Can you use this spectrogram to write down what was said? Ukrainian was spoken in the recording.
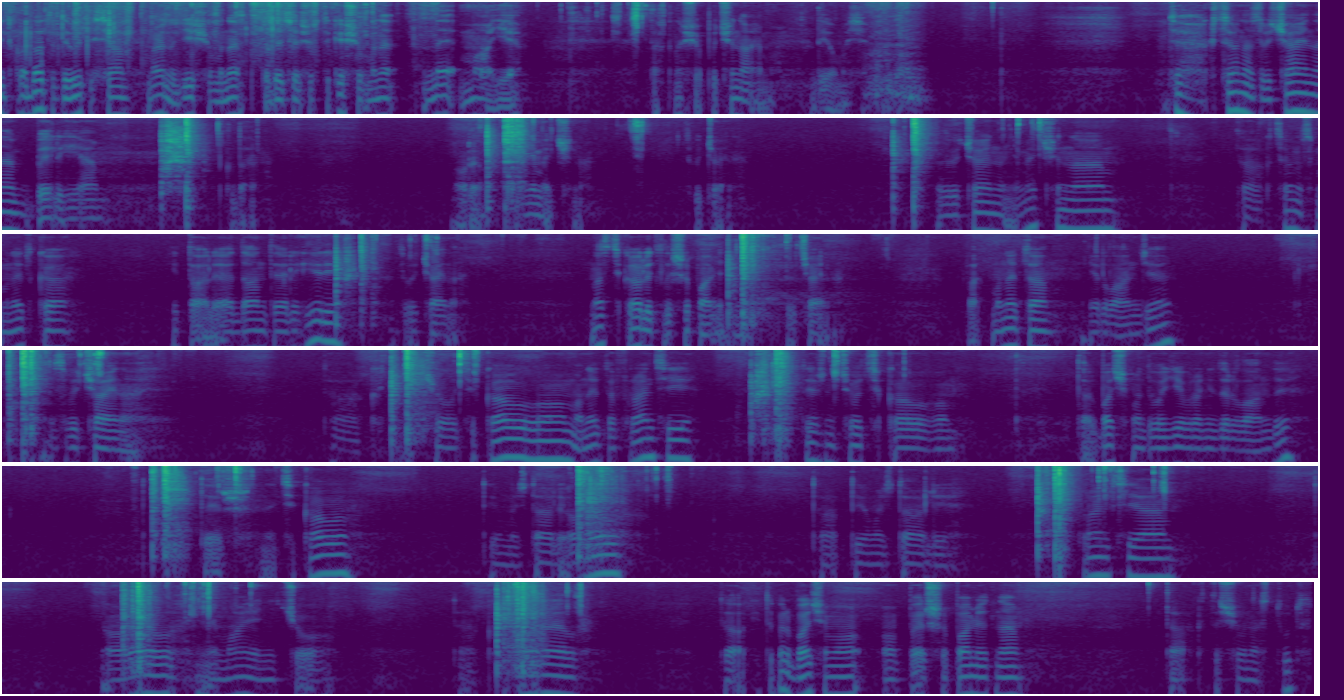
відкладати, дивитися. Маю надію, що в мене подається щось таке, що в мене немає. Так, ну що, починаємо. Дивимося. Так, це у нас звичайна Бельгія. Відкладаємо. Орел, Німеччина. Звичайно. Звичайно, Німеччина. Так, це у нас монетка Італія, Данте Алігірі. Звичайно. Нас цікавлять лише пам'ятні. Звичайно. Так, монета Ірландія. Звичайно. Так, нічого цікавого. Монета Франції. Теж нічого цікавого. Так, бачимо 2 євро Нідерланди. Теж не цікаво. Дивимось далі Орел. Так, дивимось далі. Франція. Орел. Немає нічого. Так, Орел. Так, і тепер бачимо о, перша пам'ятна. Так, це що у нас тут?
